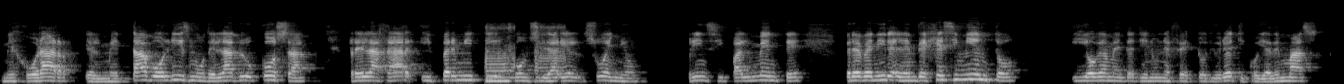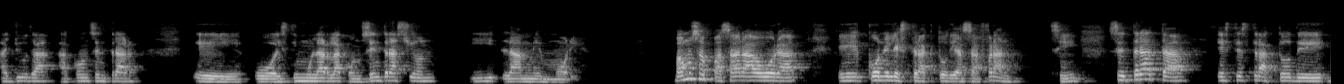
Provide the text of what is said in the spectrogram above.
mejorar el metabolismo de la glucosa, relajar y permitir conciliar el sueño, principalmente prevenir el envejecimiento y obviamente tiene un efecto diurético y además ayuda a concentrar eh, o estimular la concentración y la memoria. Vamos a pasar ahora eh, con el extracto de azafrán. ¿Sí? Se trata, este extracto, de,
